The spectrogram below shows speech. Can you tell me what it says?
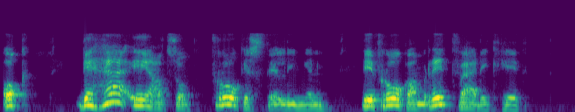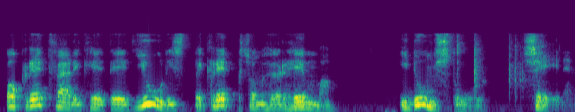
Och det här är alltså frågeställningen. Det är fråga om rättfärdighet och rättfärdighet är ett judiskt begrepp som hör hemma i domstolscenen.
